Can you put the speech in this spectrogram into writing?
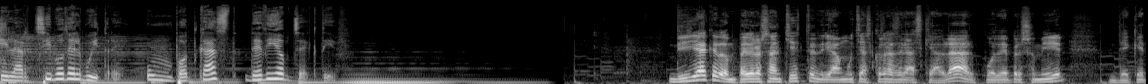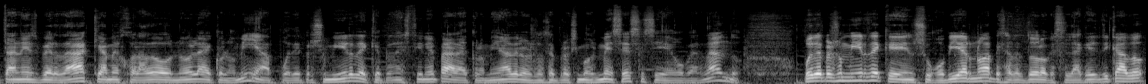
El archivo del buitre, un podcast de The Objective. Diría que don Pedro Sánchez tendría muchas cosas de las que hablar. Puede presumir de qué tan es verdad que ha mejorado o no la economía. Puede presumir de qué planes tiene para la economía de los 12 próximos meses si sigue gobernando. Puede presumir de que en su gobierno, a pesar de todo lo que se le ha criticado,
